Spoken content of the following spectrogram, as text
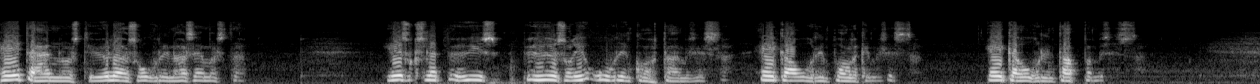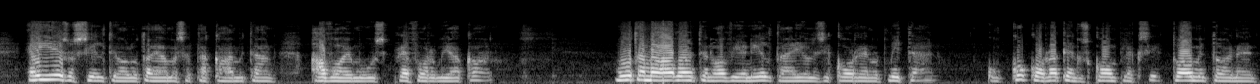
heitä hän nosti ylös uhrin asemasta. Jeesukselle pyhyys, pyhyys oli uhrin kohtaamisessa, eikä uhrin polkemisessa, eikä uhrin tappamisessa. Ei Jeesus silti ollut ajamassa takaa mitään avoimuusreformiakaan. Muutama avointen ovien ilta ei olisi korjannut mitään, kun koko rakennuskompleksi toimintoineen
